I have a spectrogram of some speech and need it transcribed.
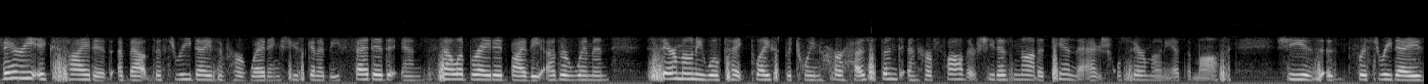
very excited about the three days of her wedding. She's going to be feted and celebrated by the other women. Ceremony will take place between her husband and her father. She does not attend the actual ceremony at the mosque. She is uh, for three days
